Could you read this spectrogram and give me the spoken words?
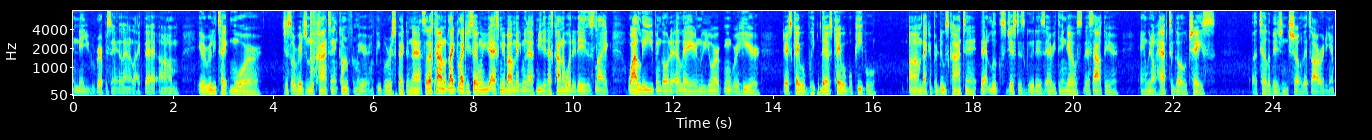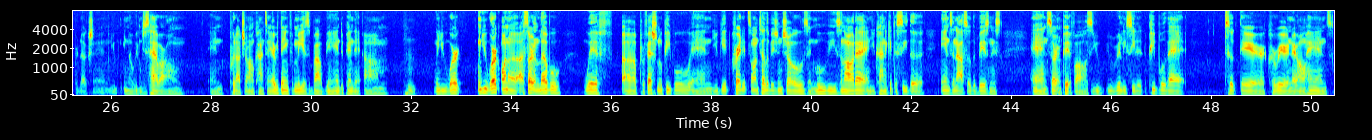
and then you represent Atlanta like that. Um, it would really take more just original content coming from here and people respecting that. So that's kind of like like you said when you asked me about making me laugh media. That's kind of what it is. It's like why leave and go to L.A. or New York when we're here? There's capable there's capable people um, that can produce content that looks just as good as everything else that's out there, and we don't have to go chase a television show that's already in production. You you know we can just have our own and put out your own content. Everything for me is about being independent. Um, Hmm. When you work, when you work on a, a certain level with uh, professional people, and you get credits on television shows and movies and all that, and you kind of get to see the ins and outs of the business and certain pitfalls. You you really see that the people that took their career in their own hands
